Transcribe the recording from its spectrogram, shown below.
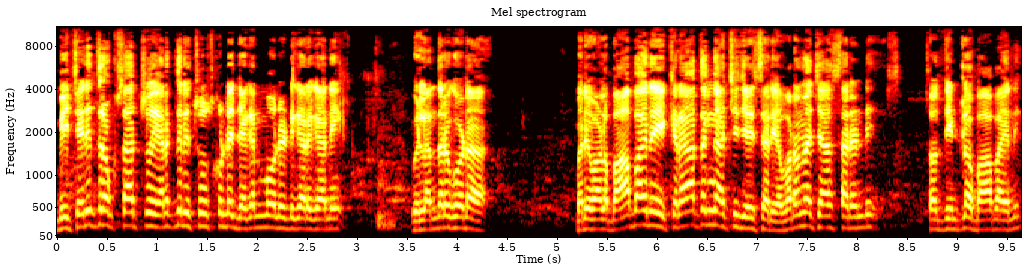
మీ చరిత్ర ఒకసారి చూ వెనక్కి తిరిగి చూసుకుంటే జగన్మోహన్ రెడ్డి గారు కానీ వీళ్ళందరూ కూడా మరి వాళ్ళ బాబాయిని కిరాతంగా హత్య చేశారు. ఎవరన్నా చేస్తారండి? సొంత ఇంట్లో బాబాయిని.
